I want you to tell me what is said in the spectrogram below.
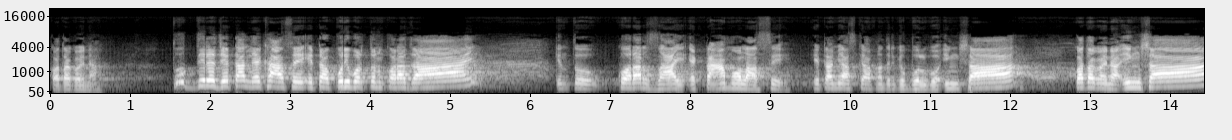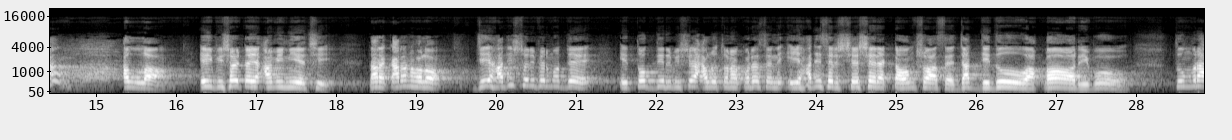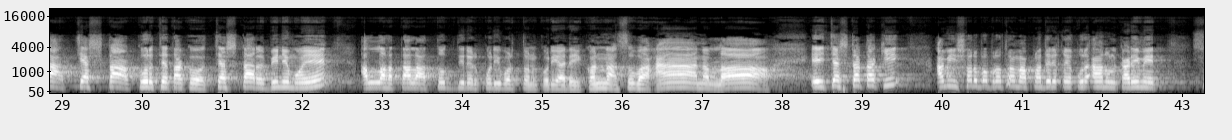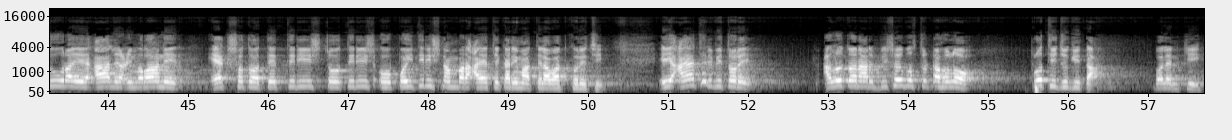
কথা কয় না। তকদিরে যেটা লেখা আছে, এটা পরিবর্তন করা যায়? কিন্তু করার যায়, একটা আমল আছে। এটা আমি আজকে আপনাদেরকে বলব ইংসা কথা কয় না ইংসা আল্লাহ। এই বিষয়টাই আমি নিয়েছি। তার কারণ হলো যে হাদিস শরীফের মধ্যে এই তকদির বিষয়ে আলোচনা করেছেন, এই হাদিসের শেষের একটা অংশ আছে, জাদ্দিদু আকরিবু তোমরা চেষ্টা করতে থাকো, চেষ্টার বিনিময়ে আল্লাহ তালা তকদিরের পরিবর্তন করিয়া দেয়। কন্যা সুবাহান আল্লাহ এই চেষ্টাটা কি? আমি সর্বপ্রথম আপনাদেরকে কুরআনুল কারিমের সুরায়ে আল ইমরানের একশত তেত্রিশ, চৌত্রিশ ও পঁয়ত্রিশ নম্বর আয়াতে কারিমা তেলাওয়াত করেছি। এই আয়াতের ভিতরে আলোচনার বিষয়বস্তুটা হলো প্রতিযোগিতা। বলেন কি?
